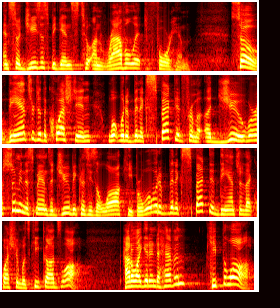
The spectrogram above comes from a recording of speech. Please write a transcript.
And so Jesus begins to unravel it for him. So, the answer to the question, what would have been expected from a Jew, we're assuming this man's a Jew because he's a law keeper. What would have been expected, the answer to that question was keep God's law. How do I get into heaven? Keep the law.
